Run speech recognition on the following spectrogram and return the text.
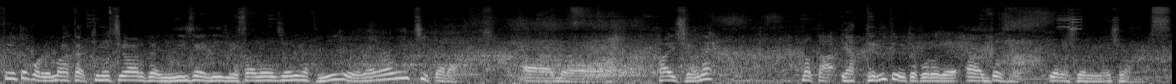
い。というところで、また気持ちを新たに2023年12月27日から、あの、配信をね、またやってるというところで、あどうぞよろしくお願いします。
